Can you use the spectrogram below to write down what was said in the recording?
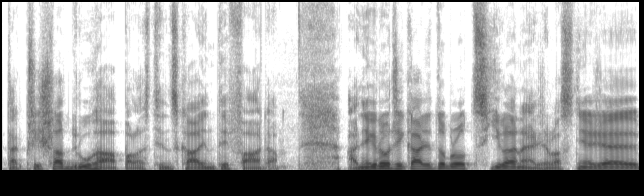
tak přišla druhá palestinská intifáda. A někdo říká, že to bylo cílené, že vlastně, že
